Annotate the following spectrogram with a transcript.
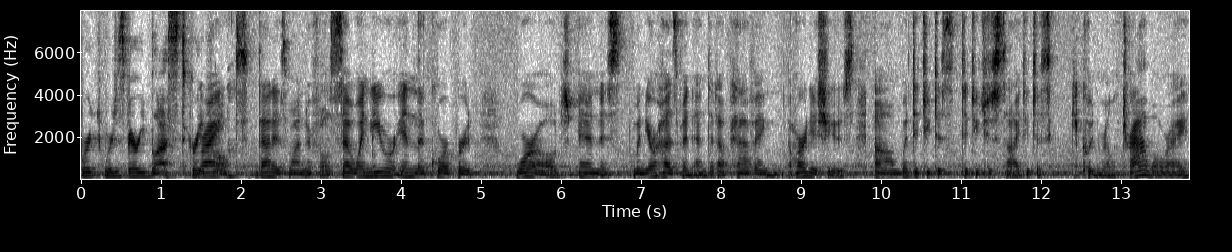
we're, we're just very blessed grateful Right. That is wonderful. So when you were in the corporate world and when your husband ended up having heart issues, um, what did you just did you decide to just you couldn't really travel, right?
